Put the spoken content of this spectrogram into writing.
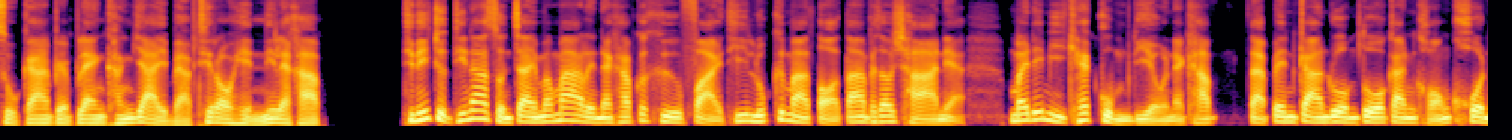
สู่การเปลี่ยนแปลงครั้งใหญ่แบบที่เราเห็นนี่แหละครับ ทีนี้จุดที่น่าสนใจมากๆเลยนะครับก็คือฝ่ายที่ลุกขึ้นมาต่อต้านพระเจ้าชาเนี่ยไม่ได้มีแค่กลุ่มเดียวนะครับ แต่เป็นการรวมตัวกันของคน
